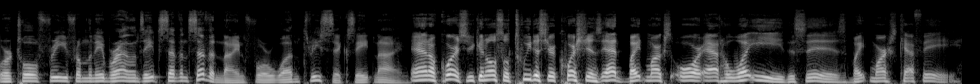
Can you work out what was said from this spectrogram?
or toll free from the neighbor islands 877 941 3689. And of course, you can also tweet us your questions at Bytemarks or at Hawaii. This is Bytemarks Cafe.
